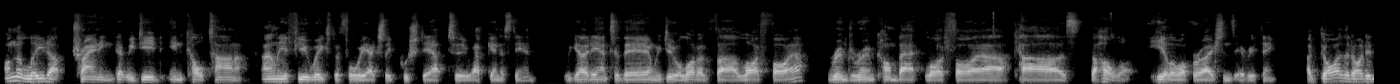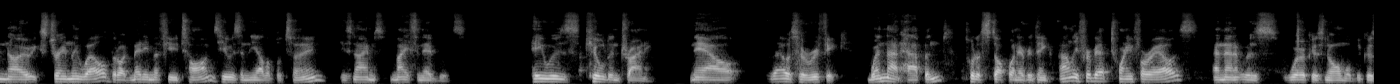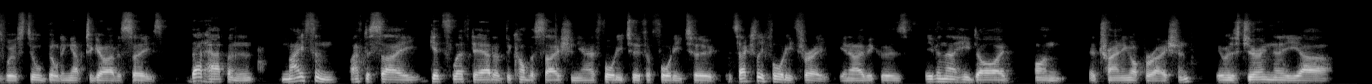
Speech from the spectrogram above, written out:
On the lead up training that we did in Cultana, only a few weeks before we actually pushed out to Afghanistan, we go down to there and we do a lot of uh, live fire, room to room combat, live fire, cars, the whole lot, helo operations, everything. A guy that I didn't know extremely well, but I'd met him a few times. He was in the other platoon. His name's Mason Edwards. He was killed in training. Now, that was horrific when that happened, put a stop on everything only for about 24 hours. And then it was work as normal because we were still building up to go overseas. That happened. Mason, I have to say, gets left out of the conversation, you know, 42 for 42. It's actually 43, you know, because even though he died on a training operation, it was during the, uh,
